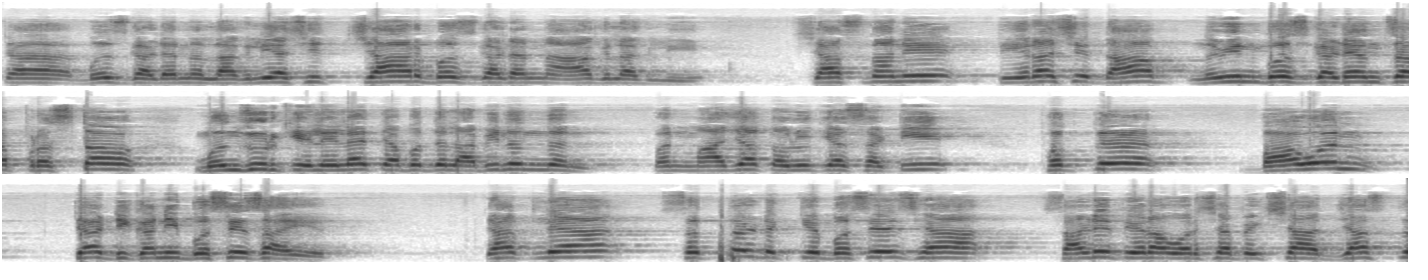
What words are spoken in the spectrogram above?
त्या बस गाड्यांना लागली. अशी चार बस गाड्यांना आग लागली. शासनाने तेराशे दहा नवीन बस गाड्यांचा प्रस्ताव मंजूर केलेला आहे. त्याबद्दल अभिनंदन. पण माझ्या तालुक्यासाठी फक्त बावन्न त्या ठिकाणी बसेस आहेत. त्यातल्या सत्तर टक्के बसेस ह्या साडे तेरा वर्षापेक्षा जास्त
